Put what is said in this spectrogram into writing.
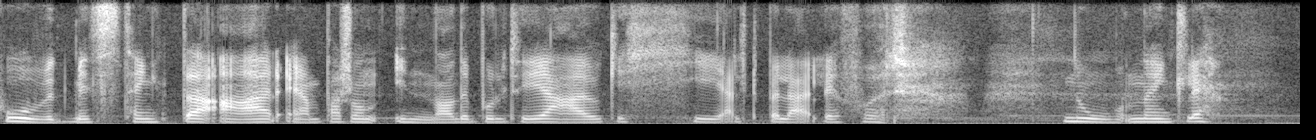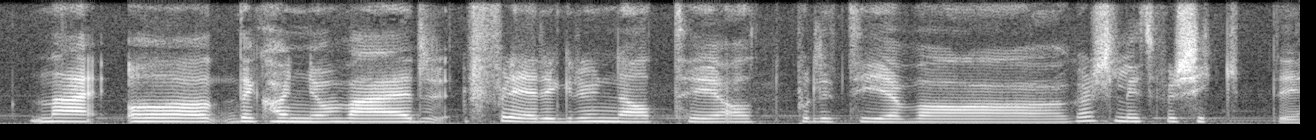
hovedmistenkte er en person innad i politiet, er jo ikke helt beleilig for noen, egentlig. Nei, og det kan jo være flere grunner til at politiet var kanskje litt forsiktig.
